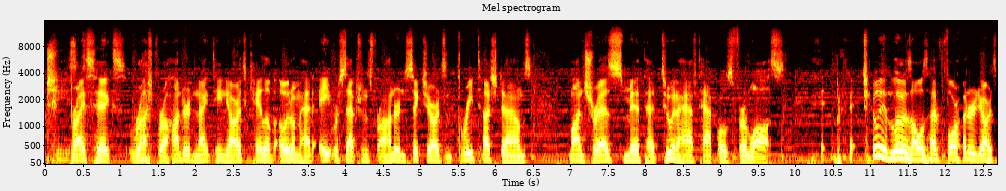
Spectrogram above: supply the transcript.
Jesus. Bryce Hicks rushed for 119 yards. Caleb Odom had eight receptions for 106 yards and three touchdowns. Montrez Smith had two and a half tackles for loss. Julian Lewis almost had 400 yards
